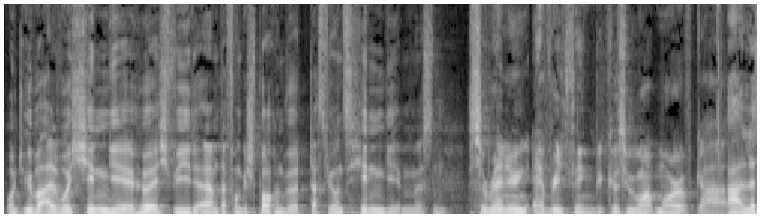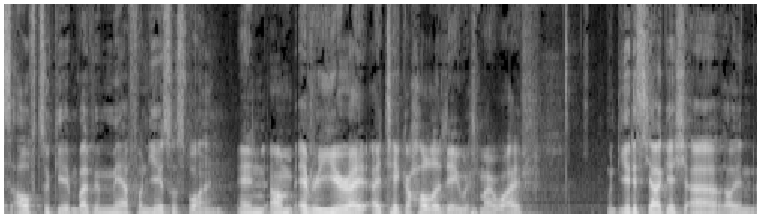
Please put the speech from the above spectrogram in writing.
Und überall, wo ich hingehe, höre ich, wie ähm, davon gesprochen wird, dass wir uns hingeben müssen, Surrendering everything because we want more of God. alles aufzugeben, weil wir mehr von Jesus wollen. And um, every year I, I take a holiday with my wife. Und jedes Jahr gehe ich äh, in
